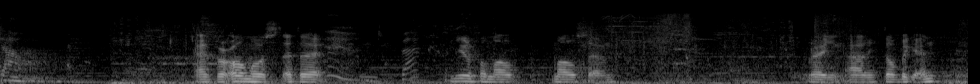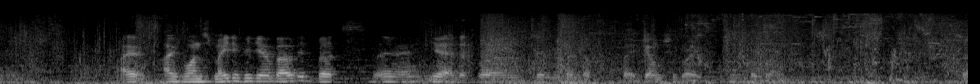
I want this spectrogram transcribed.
down. And we're almost at the beautiful mile milestone. Raiding Ahri top again. I I've once made a video about it, but uh, yeah, that um, didn't end up uh, going so great. So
